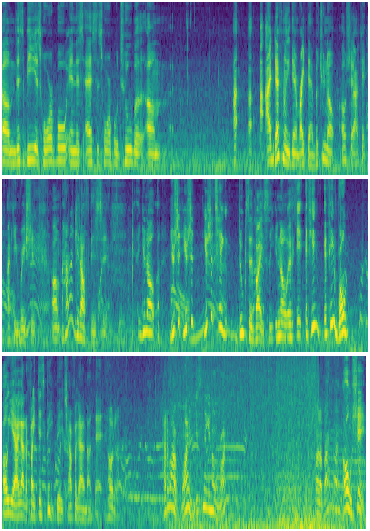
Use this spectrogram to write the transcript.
Um, this B is horrible and this S is horrible too, but um, I definitely didn't write that. But you know, oh shit, I can't, I can erase shit. Um, how do I get off this shit? You know, you should you should you should take Duke's advice. You know, if if he if he wrote, oh yeah, I gotta fight this big bitch. I forgot about that. Hold up. How do I run? This nigga don't run. Hold up. I, oh shit.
